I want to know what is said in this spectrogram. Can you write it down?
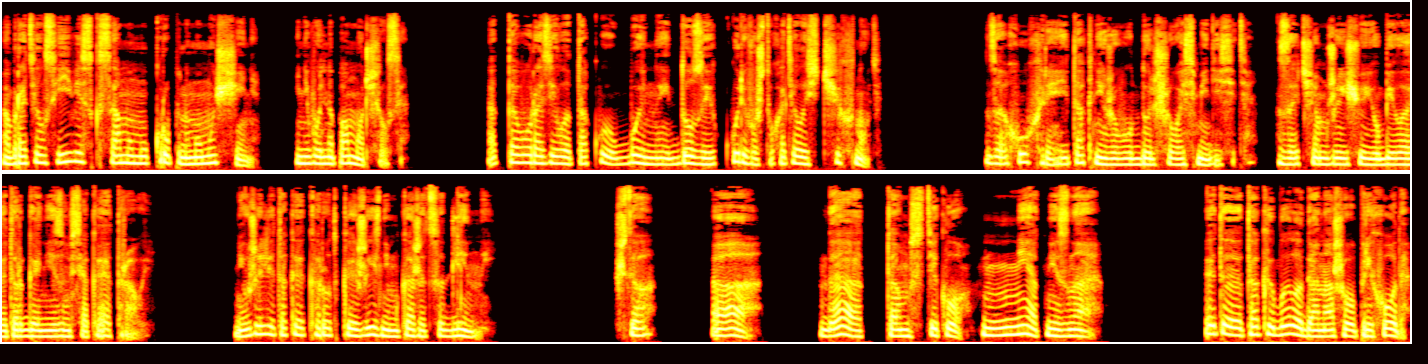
Обратился Ивис к самому крупному мужчине и невольно поморщился. Оттого разило такой убойной дозой курева, что хотелось чихнуть. За хухря и так не живут дольше восьмидесяти. Зачем же еще и убивают организм всякой отравой? Неужели такая короткая жизнь им кажется длинной? Что? А, Да, там стекло. Нет, не знаю. Это так и было до нашего прихода.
